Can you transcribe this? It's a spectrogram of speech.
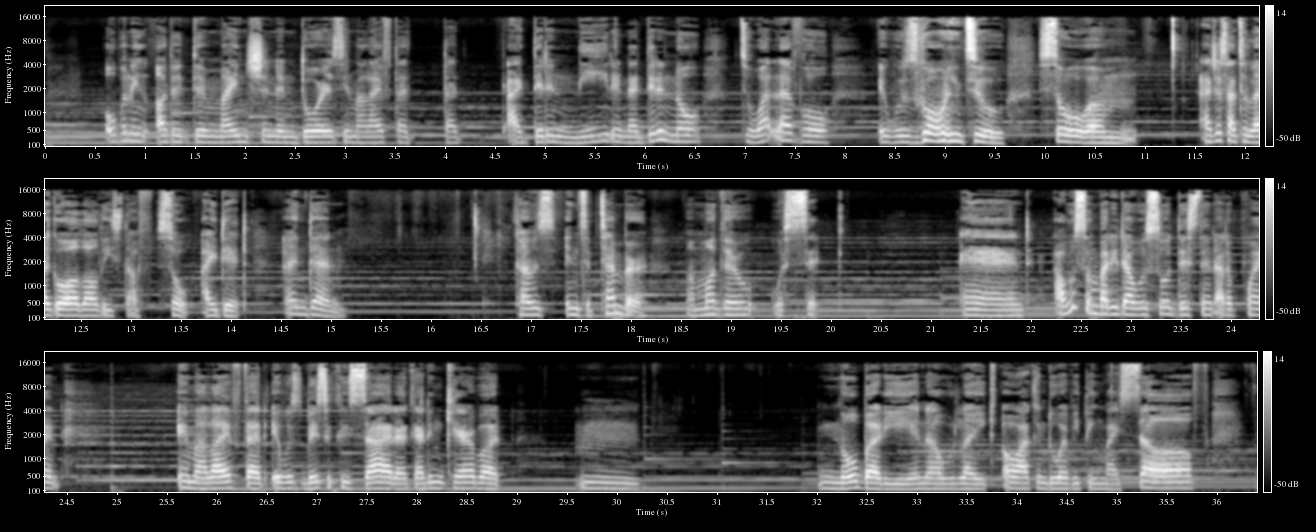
opening other dimension and doors in my life that that I didn't need and I didn't know to what level it was going to. So um I just had to let go of all these stuff. So I did. And then comes in September, my mother was sick. And I was somebody that was so distant at a point in my life that it was basically sad. Like I didn't care about mm, nobody, and I was like, oh, I can do everything myself.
